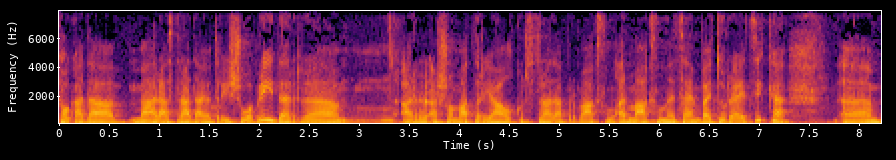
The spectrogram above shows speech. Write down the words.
kaut kādā mērā strādājot arī šobrīd ar, ar, ar šo materiālu, kur strādā māksl, ar māksliniecēm, vai tu redzi, ka uh,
